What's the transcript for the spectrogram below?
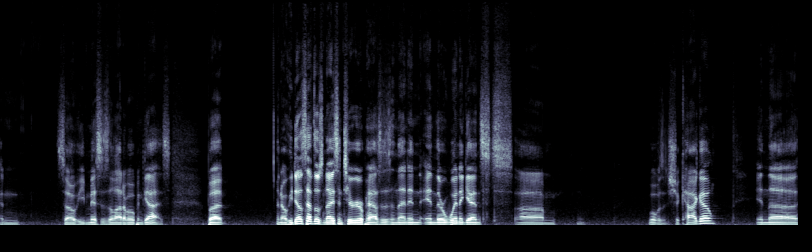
and so he misses a lot of open guys. But you know he does have those nice interior passes, and then in in their win against um, what was it, Chicago, in the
